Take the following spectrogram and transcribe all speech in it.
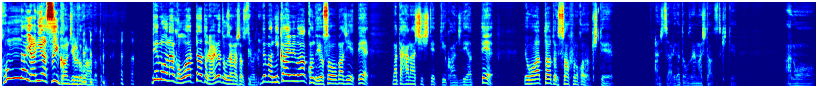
こんなやりやすい感じのとこなんだと思って。でもなんか終わった後に「ありがとうございました」って言われて。で、まあ、2回目は今度予想を交えてまた話してっていう感じでやってで終わった後にスタッフの方が来て「本日はありがとうございました」って来てあの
